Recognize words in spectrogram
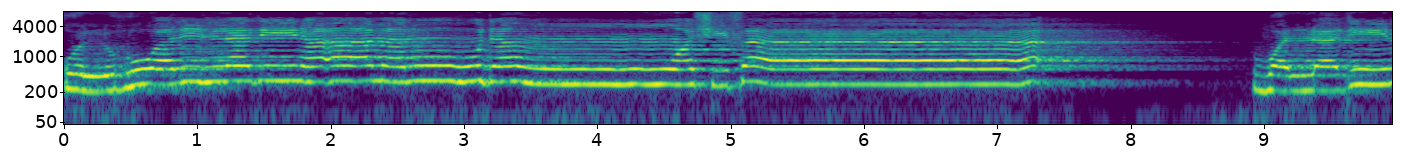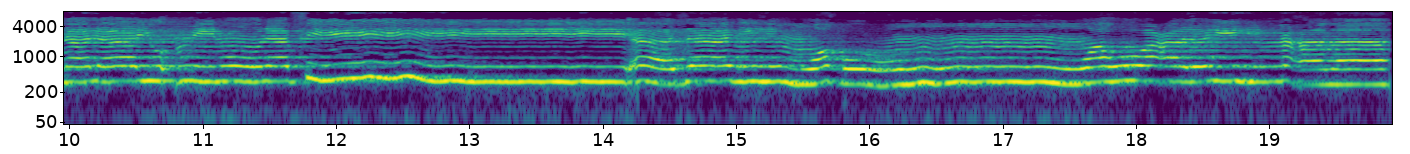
قل هو للذين آمنوا هدى وشفاء والذين لا يؤمنون في آذانهم وقر وهو عليهم عمى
